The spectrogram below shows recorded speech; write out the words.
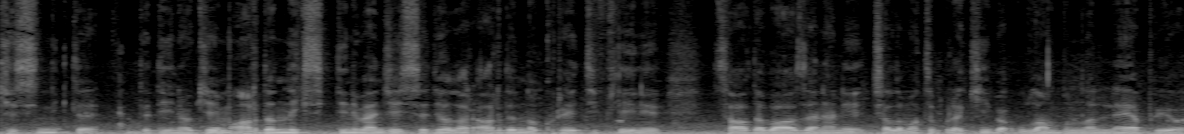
kesinlikle dediğine okeyim. Arda'nın eksikliğini bence hissediyorlar. Arda'nın o kreatifliğini sahada bazen hani çalım atıp rakibe ulan bunlar ne yapıyor?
